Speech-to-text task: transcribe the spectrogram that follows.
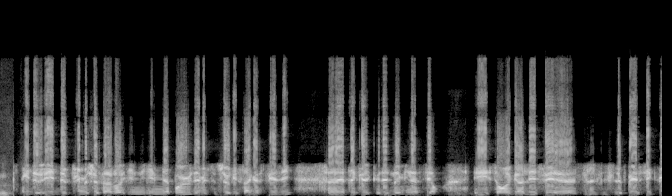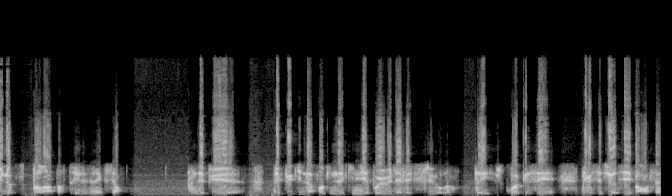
Et, de, et, depuis M. Farah, il, n'y a pas eu d'investiture ici en Gaspésie. Ça été que, que, des nominations. Et si on regarde les faits, le, le PSCQ n'a pas remporté les élections depuis euh, depuis qu'il n'y a pas eu d'investiture. Je crois que c'est l'investiture c'est bon, ça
